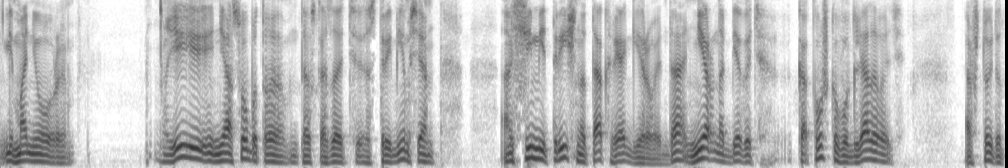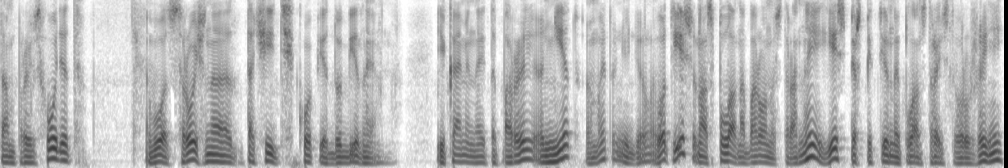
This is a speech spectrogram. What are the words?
и маневры, и не особо-то, так сказать, стремимся симметрично так реагировать, да, нервно бегать к окошку, выглядывать, а что это там происходит, вот, срочно точить копья, дубины и каменные топоры. Нет, мы это не делаем. Вот есть у нас план обороны страны, есть перспективный план строительства вооружений,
